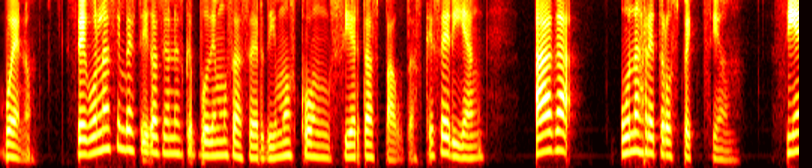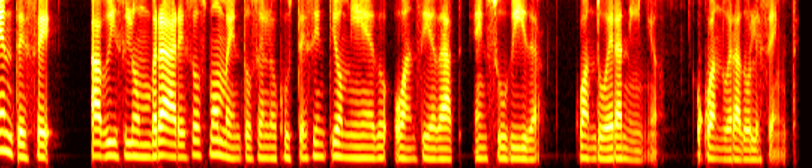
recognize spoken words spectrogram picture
Bueno, según las investigaciones que pudimos hacer, dimos con ciertas pautas, que serían, haga una retrospección, siéntese a vislumbrar esos momentos en los que usted sintió miedo o ansiedad en su vida cuando era niño o cuando era adolescente.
